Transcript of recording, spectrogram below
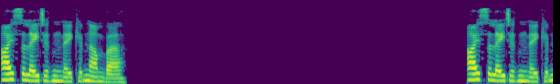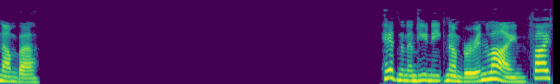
isolated and naked number. Isolated and naked number. Hidden and unique number in line 5.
